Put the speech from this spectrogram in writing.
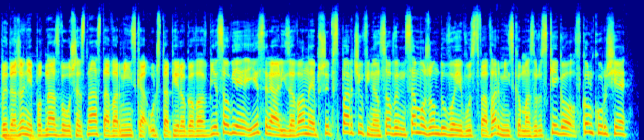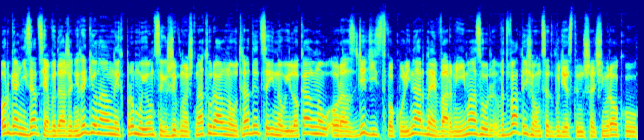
Wydarzenie pod nazwą 16. Warmińska Uczta Pierogowa w Biesowie jest realizowane przy wsparciu finansowym samorządu województwa warmińsko-mazurskiego w konkursie Organizacja wydarzeń regionalnych promujących żywność naturalną, tradycyjną i lokalną oraz dziedzictwo kulinarne Warmii i Mazur w 2023 roku.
